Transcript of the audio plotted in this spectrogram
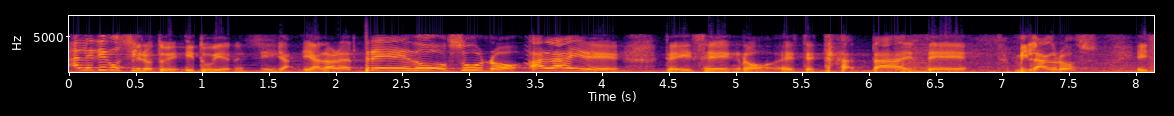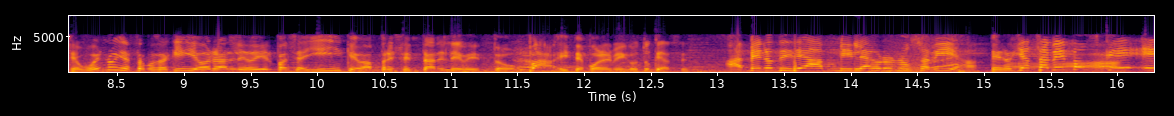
Ah, le digo sí. Pero tú, y tú vienes. Sí. Ya, y a la hora de 3, 2, 1, al aire. Te dicen, ¿no? Este, está, está, este, Milagros. Y dice, bueno, ya estamos aquí y ahora le doy el pase allí que va a presentar el evento. ¡Pa! Y te pone el micro. ¿Tú qué haces? Al menos diré, ah, Milagro no sabía. Pero ya sabemos Ah, que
